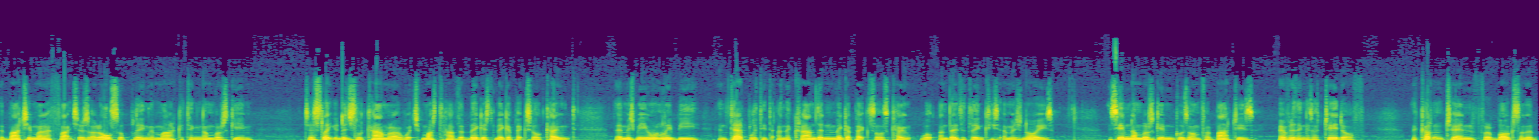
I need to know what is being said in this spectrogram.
the battery manufacturers are also playing the marketing numbers game. Just like your digital camera, which must have the biggest megapixel count, the image may only be interpolated and the crammed in megapixels count will undoubtedly increase image noise. The same numbers game goes on for batteries. Everything is a trade-off. The current trend for bog standard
